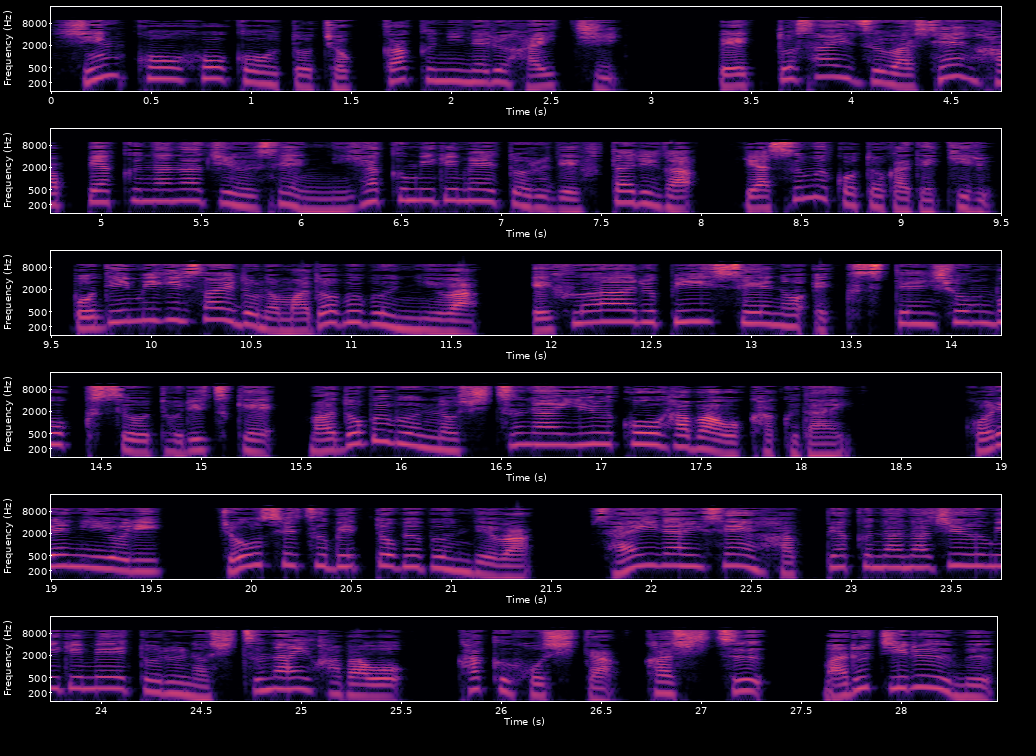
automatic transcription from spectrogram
進行方向と直角に寝る配置。ベッドサイズは 1870-1200mm で2人が休むことができる。ボディ右サイドの窓部分には FRP 製のエクステンションボックスを取り付け、窓部分の室内有効幅を拡大。これにより、常設ベッド部分では、最大 1870mm の室内幅を確保した加湿、マルチルーム、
